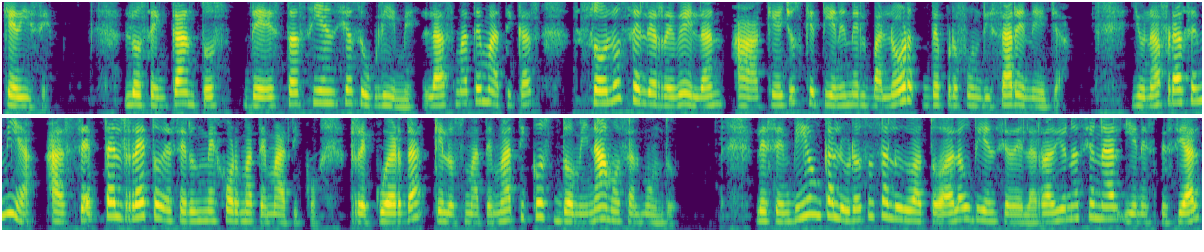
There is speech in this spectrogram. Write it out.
que dice, los encantos de esta ciencia sublime, las matemáticas, solo se le revelan a aquellos que tienen el valor de profundizar en ella. Y una frase mía, acepta el reto de ser un mejor matemático. Recuerda que los matemáticos dominamos al mundo. Les envío un caluroso saludo a toda la audiencia de la Radio Nacional y en especial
